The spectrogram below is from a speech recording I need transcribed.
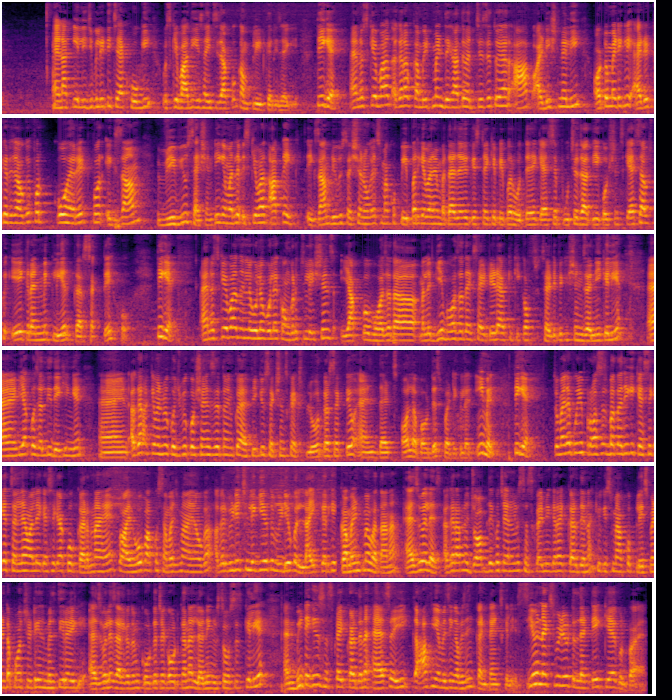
एंड आपकी एलिजिबिलिटी चेक होगी, उसके बाद ही ये सारी चीज़ आपको कंप्लीट करी जाएगी। ठीक है? एंड उसके बाद अगर आप कमिटमेंट दिखाते हो अच्छे से तो यार आप एडिशनली ऑटोमेटिकली एडिट कर जाओगे for cohort for exam review session ठीक है? मतलब इसके बाद आपका एग्ज़ाम रिव्यू सेशन होगा, इसमें आपको पेपर के बारे में बताया जाएगा किस टाइप के पेपर होते हैं, कैसे पूछे जाती है क्वेश्चन कैसे आप उसको एक रन में क्लियर कर सकते हो। ठीक है? एंड उसके बाद इन लोगों ने बोला कॉन्ग्रेचुलेशन ये आपको बहुत ज़्यादा मतलब ये बहुत ज़्यादा एक्साइटेड है आपकी किक ऑफ़ सर्टिफिकेशन जर्नी के लिए। एंड ये आपको जल्दी देखेंगे। एंड अगर आपके मन में कुछ भी क्वेश्चन है तो इनको एफ़ सेक्शन को एक्सप्लोर कर सकते हो। And that's all about this particular email ठीक है? तो मैंने पूरी प्रोसेस बता दी कि कैसे क्या चलने वाले कैसे क्या आपको करना है तो आई होप आपको समझ में आया होगा। अगर वीडियो अच्छी लगी है तो वीडियो को लाइक करके कमेंट में बताना एज वेल एज अगर आपने जॉब देखो चैनल को सब्सक्राइब नहीं करा कर देना, क्योंकि इसमें आपको प्लेसमेंट अपॉर्चुनिटीज़ मिलती रहेगी as well as algorithm code को चेकआउट करना लर्निंग रिसोर्सेज के लिए एंड बी टेक सब्सक्राइब कर देना, ऐसे ही काफ़ी अमेजिंग अमेजिंग कंटेंट्स के लिए। See you next video till then take care good bye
